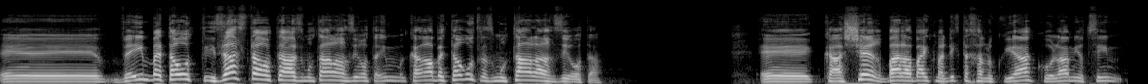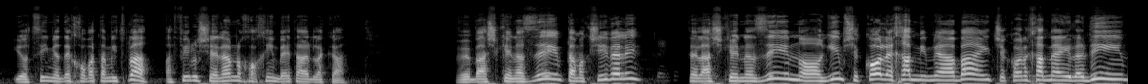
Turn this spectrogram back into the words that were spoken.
אה, ואם בטעות הזזת אותה, אז מותר להחזיר אותה. אם קרה בטעות, אז מותר להחזיר אותה. אה, כאשר בעל הבית מדליק את החנוכיה, כולם יוצאים, יוצאים ידי חובת המצווה, אפילו שאינם נוכחים בעת ההדלקה. ובאשכנזים, אתה מקשיב אלי? אצל האשכנזים נוהגים שכל אחד מבני הבית, שכל אחד מהילדים,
